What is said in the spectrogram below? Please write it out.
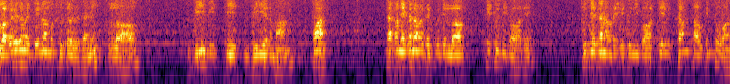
লগারিদমের দুই নম্বর সূত্রতে জানি লগ বি ভিত্তিক বি এর মান ওয়ান এখন এখানে আমরা দেখব যে লগ এ টু দি পাওয়ার এ যদি এখানে আমরা এ টু দি পাওয়ার এ লিখতাম, তাও কিন্তু ওয়ান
